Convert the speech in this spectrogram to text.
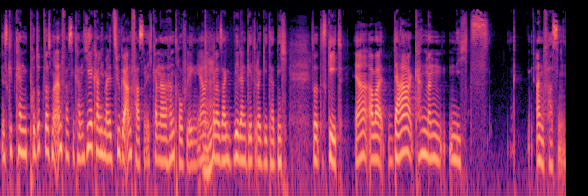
Es gibt kein Produkt, was man anfassen kann. Hier kann ich meine Züge anfassen. Ich kann da eine Hand drauflegen. Ja, mhm. ich kann da sagen, WLAN geht oder geht halt nicht. So, das geht. Ja, aber da kann man nichts anfassen.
